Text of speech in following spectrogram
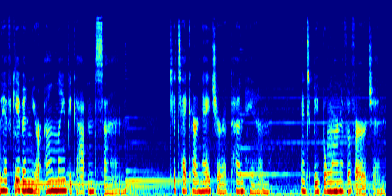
have given your only begotten Son to take our nature upon him and to be born of a virgin.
